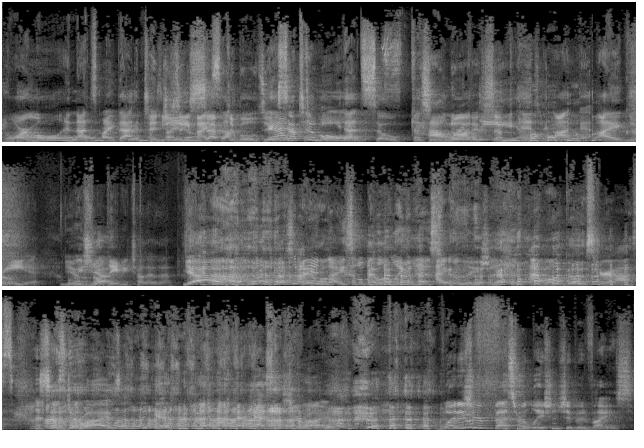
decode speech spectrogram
normal, and that's Oh my that goodness. to And just myself- acceptable, too. Yeah, to me, that's so That's not cowardly. acceptable. And I, I agree. Yeah. We shall Yeah. date each other then. yeah. It's gonna be a nice little build like a missed I- relationship. I won't ghost your ass. Sister wives. I like it. yes, you're right. What is your best relationship advice?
